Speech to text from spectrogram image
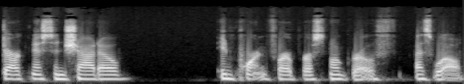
darkness and shadow, important for our personal growth as well.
